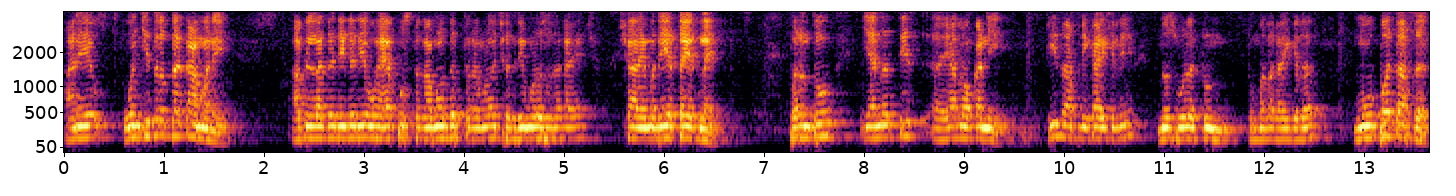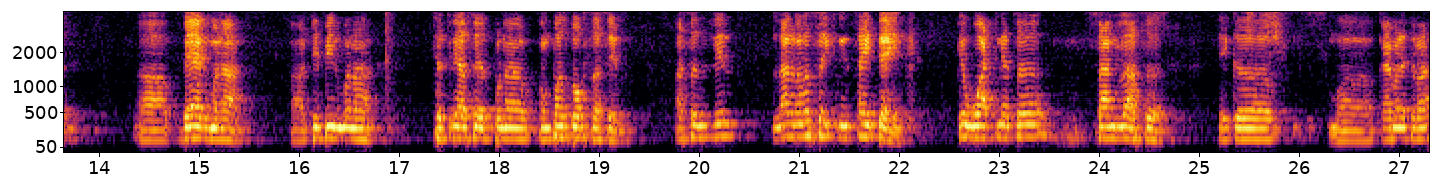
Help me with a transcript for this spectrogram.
आणि वंचित राहता कामा नये आपल्याला कधी कधी वह्या पुस्तकामुळे दप्तरामुळे छत्रीमुळे सुद्धा काय शाळेमध्ये येता येत नाही. परंतु यानं तीच या लोकांनी तीच आपली काय केली? नसवळतून तुम्हाला काय केलं? मोफत असं बॅग म्हणा टिफिन म्हणा छत्री असेल पुन्हा कंपास बॉक्स असेल असं जे लागणारं शैक्षणिक साहित्य आहे ते वाटण्याचं चांगलं असं एक काय म्हणायचं त्याला?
